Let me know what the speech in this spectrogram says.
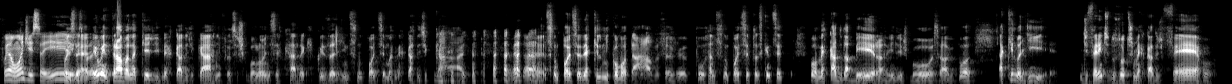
Foi aonde isso aí? Pois é, eu entrava naquele mercado de carne, Francisco Bolonha, e dizia, cara, que coisa linda, isso não pode ser mais mercado de carne. É verdade. Isso não pode ser, aquilo me incomodava, sabe? Porra, isso não pode ser. Pô, mercado da beira em Lisboa, sabe? Pô, aquilo ali, diferente dos outros mercados de ferro,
